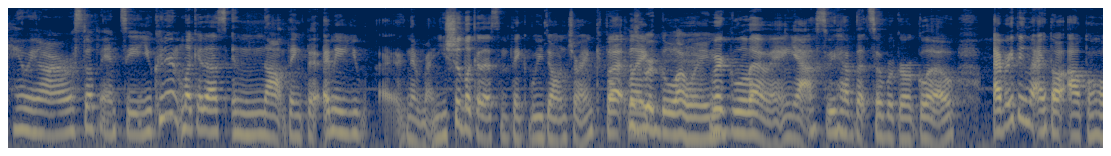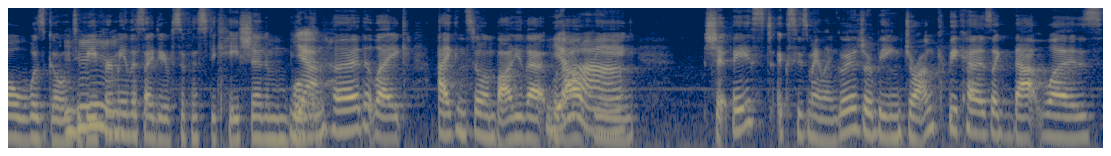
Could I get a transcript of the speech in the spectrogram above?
Here we are. We're still fancy. You couldn't look at us and not think that. I mean, you. Uh, never mind. You should look at us and think we don't drink, but like we're glowing. We're glowing. Yes, we have that sober girl glow. Everything that I thought alcohol was going to be for me, this idea of sophistication and Mm-hmm. Yeah. womanhood, like I can still embody that without Yeah. being shit faced. Excuse my language, or being drunk, because like that was.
